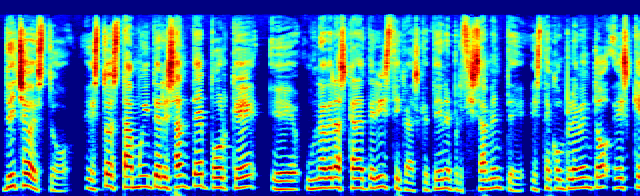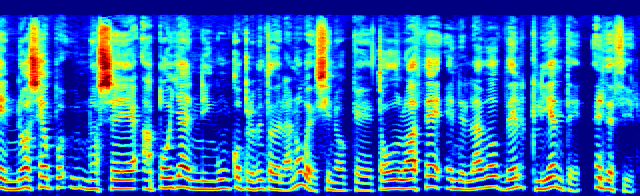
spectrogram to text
Dicho esto, esto está muy interesante porque eh, una de las características que tiene precisamente este complemento es que no se, no se apoya en ningún complemento de la nube, sino que todo lo hace en el lado del cliente. Es decir,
